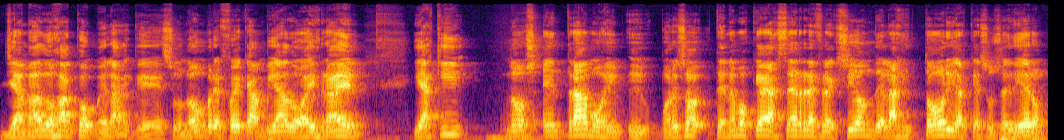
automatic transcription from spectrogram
llamado Jacob, ¿verdad? Que su nombre fue cambiado a Israel. Y aquí nos entramos y, por eso tenemos que hacer reflexión de las historias que sucedieron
